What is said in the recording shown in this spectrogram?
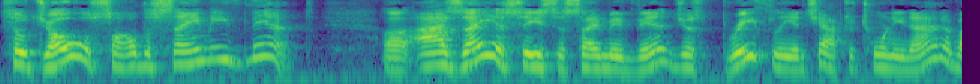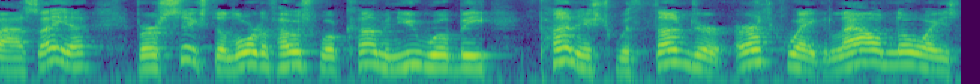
So Joel saw the same event. Uh, Isaiah sees the same event just briefly in chapter 29 of Isaiah, verse 6 The Lord of hosts will come, and you will be punished with thunder, earthquake, loud noise,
